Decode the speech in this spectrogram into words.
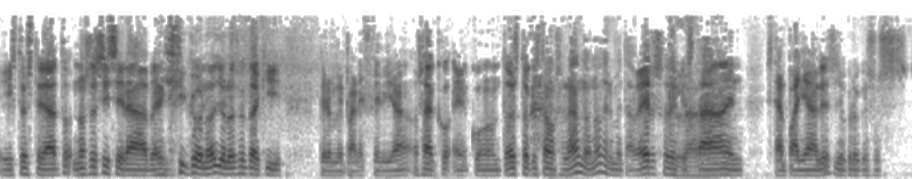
he visto este dato, no sé si será verídico, ¿no? Yo lo suelto aquí, pero me parecería, o sea, con, eh, con, todo esto que estamos hablando, ¿no? Del metaverso, de claro. que está en, está en pañales, yo creo que eso es,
